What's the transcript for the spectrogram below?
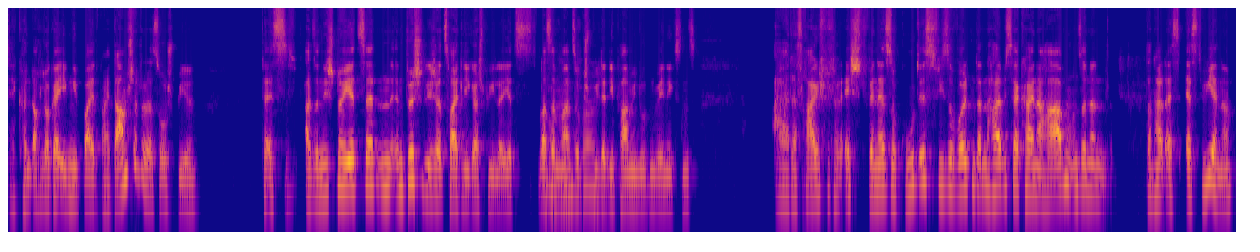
der könnte auch locker irgendwie bei bei Darmstadt oder so spielen. Der ist also nicht nur jetzt 'n 'n durchschnittlicher Zweitligaspieler, jetzt, was er Auf mal jeden so Fall. gespielt hat, die paar Minuten wenigstens. Aber da frage ich mich halt echt, wenn er so gut ist, wieso wollten dann 'n halbes Jahr keiner haben und sondern dann halt erst erst wir, ne?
